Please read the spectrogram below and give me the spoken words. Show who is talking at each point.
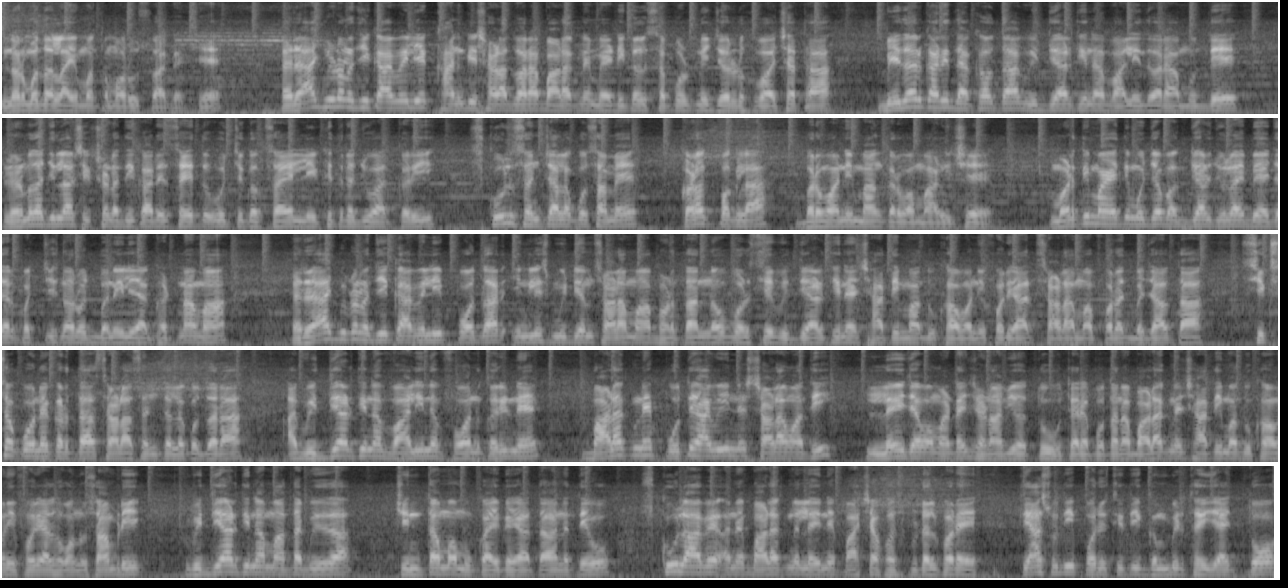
Speaker 1: નર્મદા લાઈવમાં તમારું સ્વાગત છે. રાજપીપળા નજીક આવેલી એક ખાનગી શાળા દ્વારા બાળકને મેડિકલ સપોર્ટની જરૂર હોવા છતાં બેદરકારી દાખવતા વિદ્યાર્થીના વાલી દ્વારા આ મુદ્દે નર્મદા જિલ્લા શિક્ષણ અધિકારી સહિત ઉચ્ચ કક્ષાએ લેખિત રજૂઆત કરી સ્કૂલ સંચાલકો સામે કડક પગલાં ભરવાની માંગ કરવામાં આવી છે. મળતી માહિતી મુજબ અગિયાર જુલાઈ બે હજાર પચીસના રોજ બનેલી આ ઘટનામાં રાજપીપળા નજીક આવેલી પોદાર ઇંગ્લિશ મીડિયમ શાળામાં ભણતા નવ વર્ષીય વિદ્યાર્થીને છાતીમાં દુખાવાની ફરિયાદ શાળામાં ફરજ બજાવતા શિક્ષકોને કરતાં શાળા સંચાલકો દ્વારા આ વિદ્યાર્થીના વાલીને ફોન કરીને બાળકને પોતે આવીને શાળામાંથી લઈ જવા માટે જણાવ્યું હતું. ત્યારે પોતાના બાળકને છાતીમાં દુખાવાની ફરિયાદ હોવાનું સાંભળી વિદ્યાર્થીના માતા પિતા ચિંતામાં મુકાઈ ગયા હતા અને તેઓ સ્કૂલ આવે અને બાળકને લઈને પાછા હોસ્પિટલ ફરે. ત્યાં સુધી પરિસ્થિતિ ગંભીર થઈ જાય તો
